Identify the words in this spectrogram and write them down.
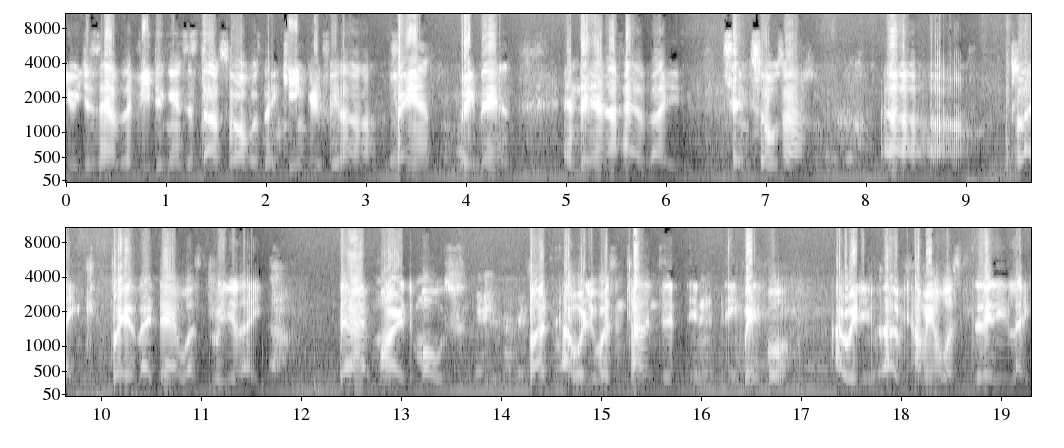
you just have like video games and stuff. So I was like Ken Griffey uh, fan back then, and then I have like Sammy Sosa, uh, like players like that was really like that I admired the most. But I really wasn't talented in, in baseball. I really, I mean, I, mean, I was really like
